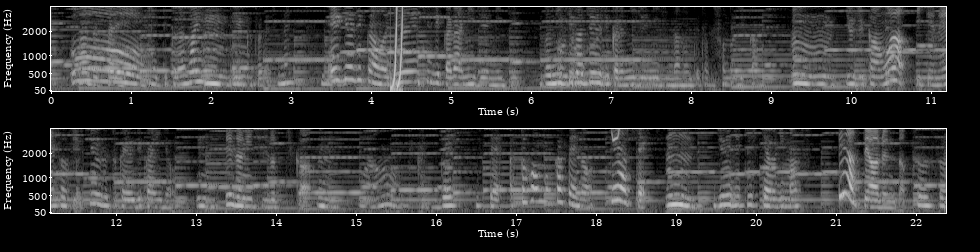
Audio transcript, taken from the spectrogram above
上は絶対入ってください、うんということですね。営業時間は11時から22時。土日が10時から22時なので多分その時間。うんうん。4時間はいてねそうそう。週2日4時間以上。うん、で土日どっちか。うん。わ感じです。そしてアットホームカフェの手当おうん。充実しております手当あるんだ。そうそう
